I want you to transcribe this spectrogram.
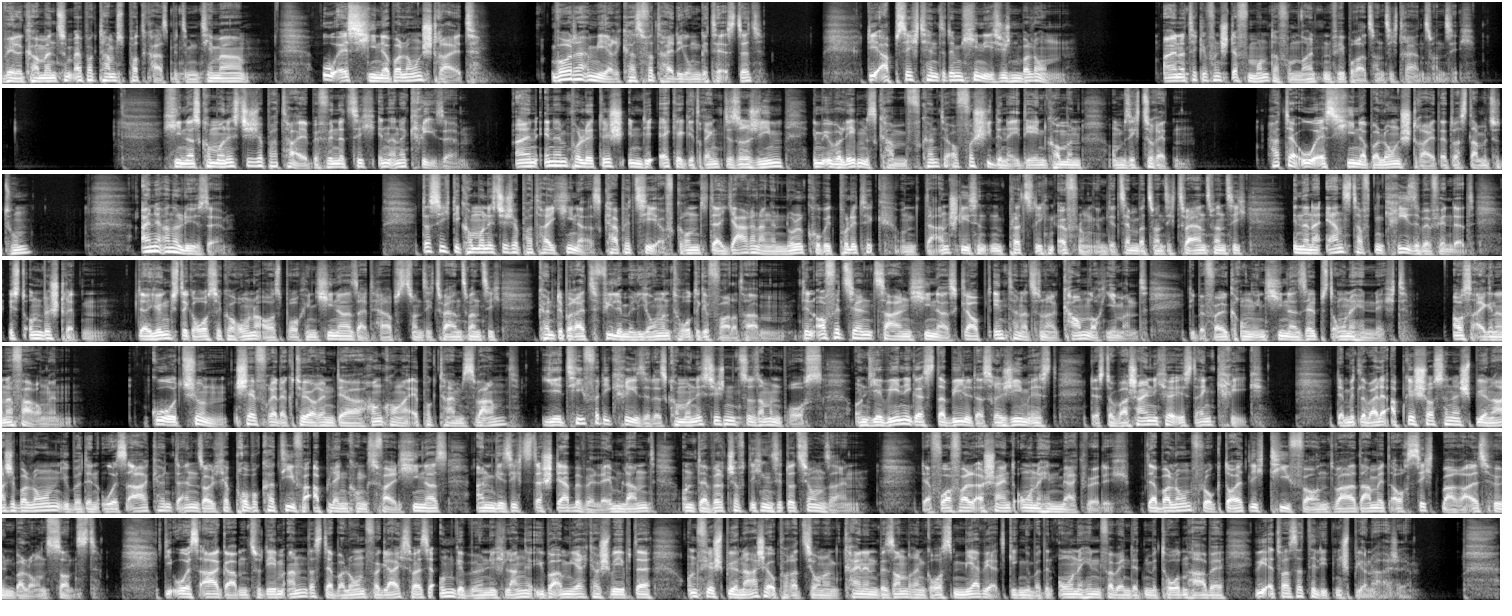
Willkommen zum Epoch Times Podcast mit dem Thema US-China-Ballonstreit. Wurde Amerikas Verteidigung getestet? Die Absicht hinter dem chinesischen Ballon. Ein Artikel von Steffen Monter vom 9. Februar 2023. Chinas kommunistische Partei befindet sich in einer Krise. Ein innenpolitisch in die Ecke gedrängtes Regime im Überlebenskampf könnte auf verschiedene Ideen kommen, um sich zu retten. Hat der US-China-Ballonstreit etwas damit zu tun? Eine Analyse. Dass sich die Kommunistische Partei Chinas KPC aufgrund der jahrelangen Null-Covid-Politik und der anschließenden plötzlichen Öffnung im Dezember 2022 in einer ernsthaften Krise befindet, ist unbestritten. Der jüngste große Corona-Ausbruch in China seit Herbst 2022 könnte bereits viele Millionen Tote gefordert haben. Den offiziellen Zahlen Chinas glaubt international kaum noch jemand, die Bevölkerung in China selbst ohnehin nicht. Aus eigenen Erfahrungen. Guo Chun, Chefredakteurin der Hongkonger Epoch Times, warnt, Je tiefer die Krise des kommunistischen Zusammenbruchs und je weniger stabil das Regime ist, desto wahrscheinlicher ist ein Krieg. Der mittlerweile abgeschossene Spionageballon über den USA könnte ein solcher provokativer Ablenkungsfall Chinas angesichts der Sterbewelle im Land und der wirtschaftlichen Situation sein. Der Vorfall erscheint ohnehin merkwürdig. Der Ballon flog deutlich tiefer und war damit auch sichtbarer als Höhenballons sonst. Die USA gaben zudem an, dass der Ballon vergleichsweise ungewöhnlich lange über Amerika schwebte und für Spionageoperationen keinen besonderen großen Mehrwert gegenüber den ohnehin verwendeten Methoden habe, wie etwa Satellitenspionage.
